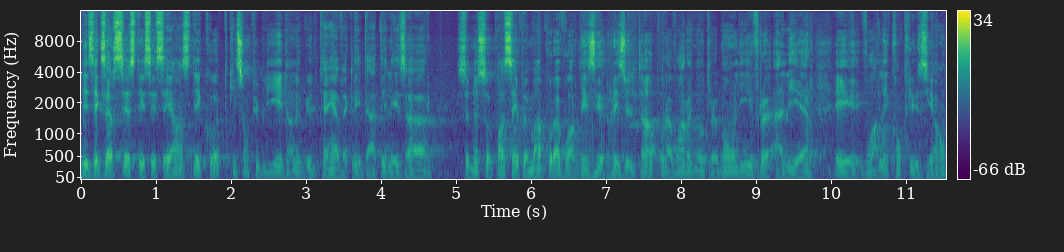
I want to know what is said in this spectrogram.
Les exercices de ces séances d'écoute qui sont publiés dans le bulletin avec les dates et les heures, ce ne sont pas simplement pour avoir des résultats, pour avoir un autre bon livre à lire et voir les conclusions,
